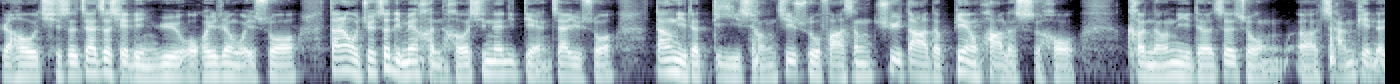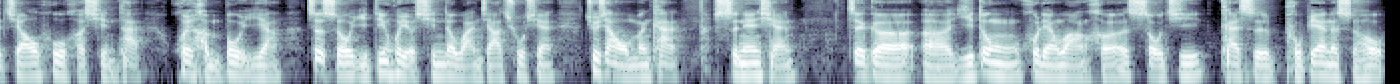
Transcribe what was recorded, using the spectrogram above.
然后其实，在这些领域，我会认为说，当然，我觉得这里面很核心的一点在于说，当你的底层技术发生巨大的变化的时候，可能你的这这种呃产品的交互和形态会很不一样，这时候一定会有新的玩家出现。就像我们看十年前这个呃移动互联网和手机开始普遍的时候，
